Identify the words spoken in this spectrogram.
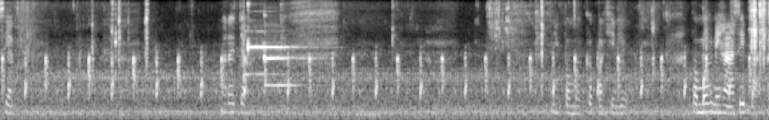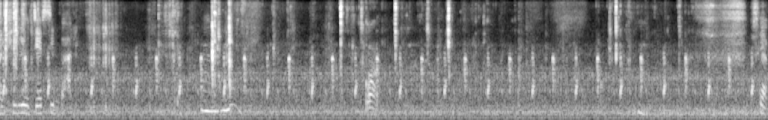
เสียบมาได้จ้ะ นี่ปลาหมึกกับปลาคิริวปลาหมึกนี่ห้าสิบบาทปลาคิริวเจ็ดสิบบาทอือหือก็เสียบ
